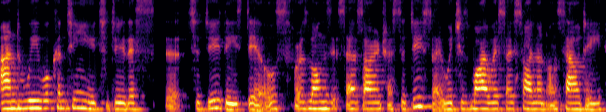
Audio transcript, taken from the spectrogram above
and we will continue to do this, uh, to do these deals for as long as it serves our interest to do so, which is why we're so silent on Saudi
